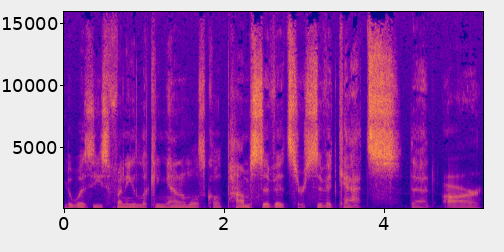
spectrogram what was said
it was these funny looking animals called palm civets or civet cats that are,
